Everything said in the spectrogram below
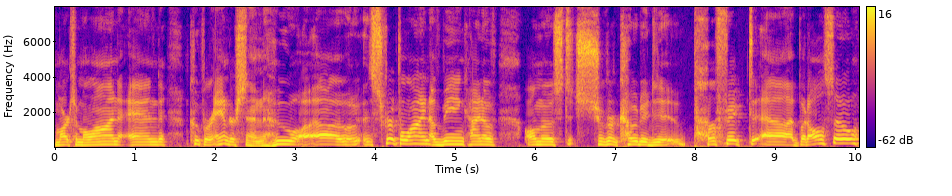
Marta Millan and Cooper Anderson, who skirt the line of being kind of almost sugar coated perfect, uh, but also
